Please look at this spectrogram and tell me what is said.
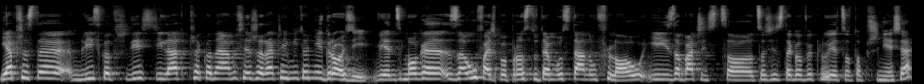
Ja przez te blisko 30 lat przekonałam się, że raczej mi to nie grozi, więc mogę zaufać po prostu temu stanu flow i zobaczyć, co, co się z tego wykluje, co to przyniesie.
